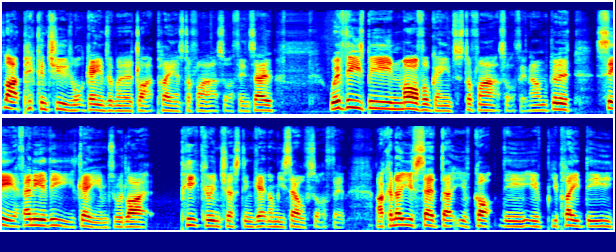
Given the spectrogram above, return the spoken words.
like pick and choose what games I'm gonna like play and stuff like that, sort of thing. So. With these being Marvel games and stuff like that sort of thing, I'm gonna see if any of these games would like pique your interest in getting them yourself, sort of thing. Like I know you've said that you've got the you you played the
